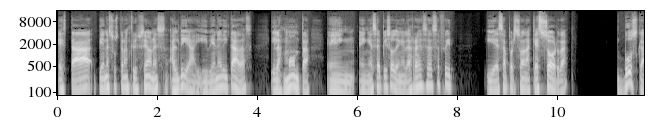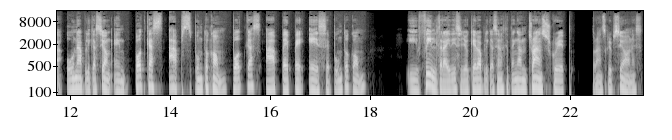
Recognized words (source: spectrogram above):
está, tiene sus transcripciones al día y, viene editadas y las monta en, en ese episodio, en el RSS feed, y esa persona que es sorda busca una aplicación en podcastapps.com, podcastapps.com, y filtra y dice yo quiero aplicaciones que tengan transcript, transcripciones.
